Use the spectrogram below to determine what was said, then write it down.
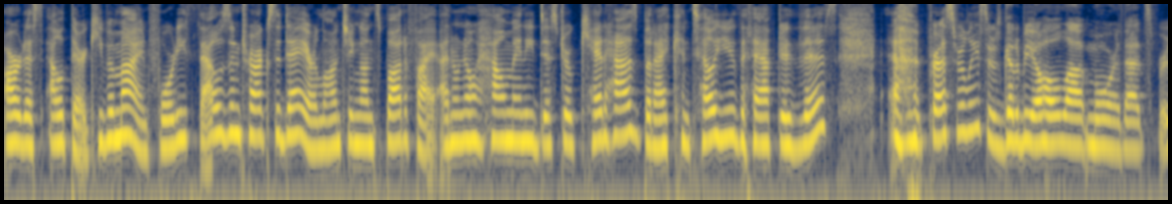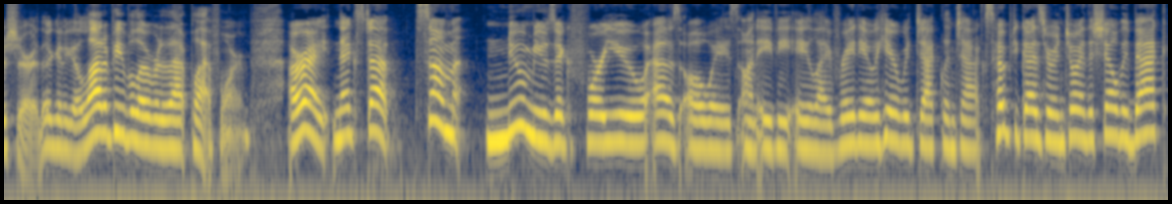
artists out there. Keep in mind, 40,000 tracks a day are launching on Spotify. I don't know how many DistroKid has, but I can tell you that after this press release, there's going to be a whole lot more, that's for sure. They're going to get a lot of people over to that platform. All right, next up, some new music for you, as always, on AVA Live Radio here with Jacqueline Jacks. Hope you guys are enjoying the show. I'll be back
